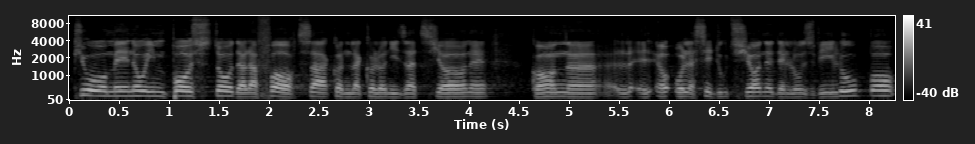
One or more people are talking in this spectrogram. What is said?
più o meno imposti dalla forza con la colonizzazione, con eh, o la seduzione dello sviluppo,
